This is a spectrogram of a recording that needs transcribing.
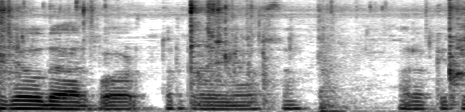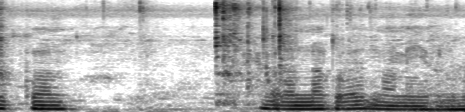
জল দেওয়ার পর তরকারির ব্যবস্থা আরও কিছুক্ষণ রান্না করে নামিয়ে ফেলব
